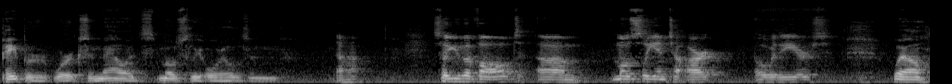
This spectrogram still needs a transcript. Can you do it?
paper works, and now it's mostly oils and Uh-huh. So you've evolved um, mostly into art over the years. Well,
